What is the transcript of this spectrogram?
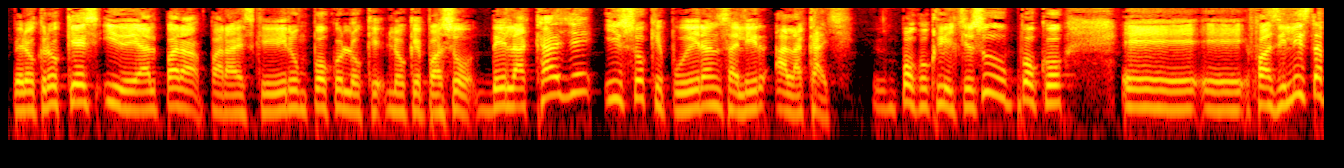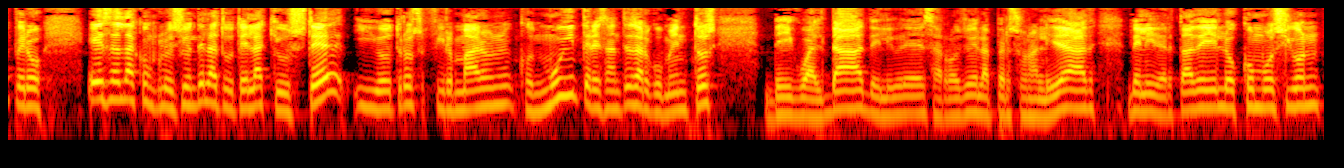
pero creo que es ideal para, para describir un poco lo que, lo que pasó. De la calle hizo que pudieran salir a la calle. Un poco cliché, un poco eh, eh, facilista, pero esa es la conclusión de la tutela que usted y otros firmaron con muy interesantes argumentos de igualdad, de libre desarrollo de la personalidad, de libertad de locomoción,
